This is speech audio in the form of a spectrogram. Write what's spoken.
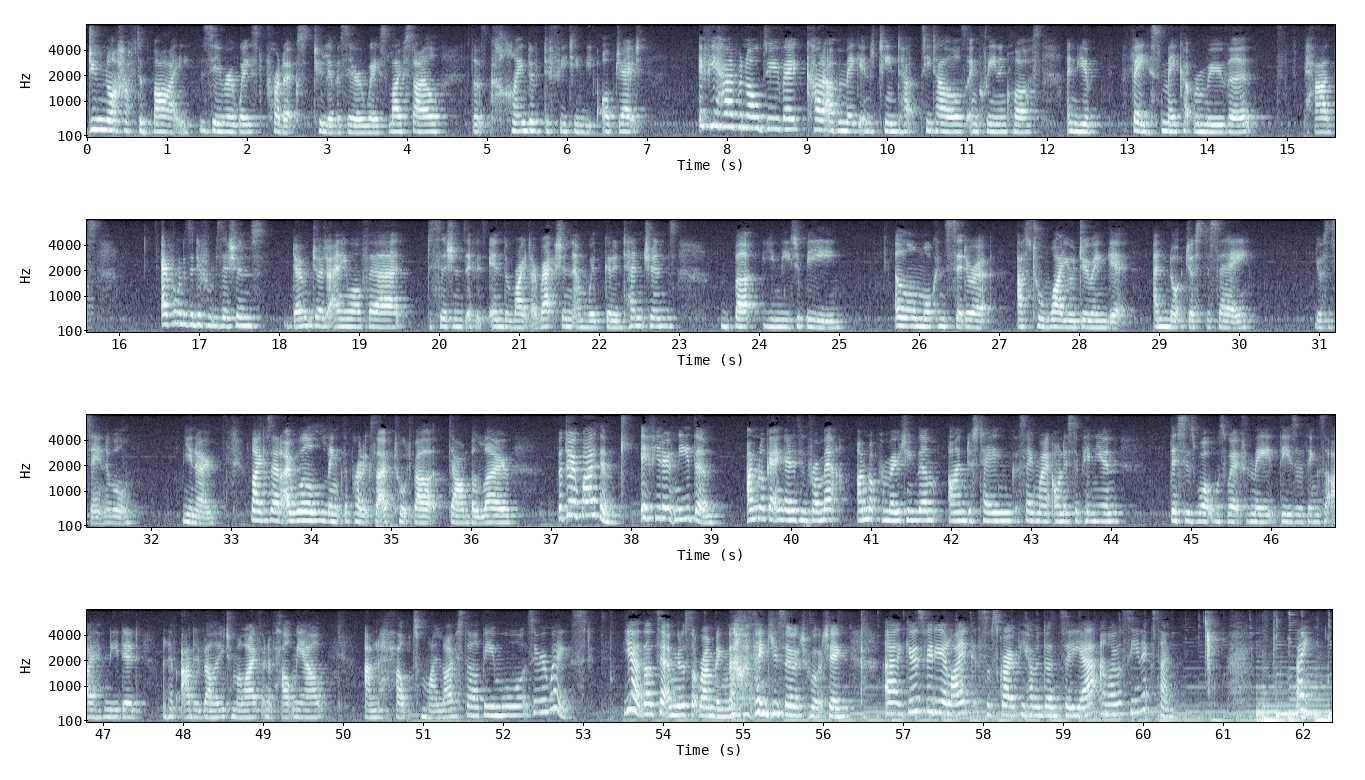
do not have to buy zero waste products to live a zero waste lifestyle. That's kind of defeating the object. If you have an old duvet, cut it up and make it into tea, tea towels and cleaning cloths and your face makeup remover pads everyone is in different positions. Don't judge anyone for their decisions if it's in the right direction and with good intentions, but you need to be a little more considerate as to why you're doing it and not just to say you're sustainable. You know, like I said, I will link the products that I've talked about down below, but don't buy them if you don't need them. I'm not getting anything from it. I'm not promoting them. I'm just saying, saying my honest opinion this is what was worked for me. These are the things that I have needed and have added value to my life and have helped me out and helped my lifestyle be more zero waste. Yeah, that's it. I'm going to stop rambling now. Thank you so much for watching. Uh, give this video a like, subscribe if you haven't done so yet, and I will see you next time. Bye.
